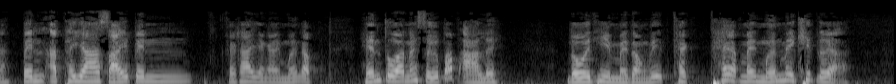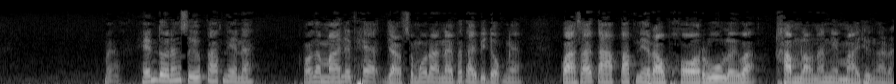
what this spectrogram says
นะเป็นอัธยาศัยเป็นคล้ายๆยังไงเหมือนกับ เห็นตัวหนังสือปั๊บอ่านเลย โดยที่ไม่ต้องวิแทบไม่เหมือนไม่คิดเลยอะ่ะเห็นตัวหนังสือปั๊บเนี่ยนะ ของธรรมาเนี่ยแทบอยากสมมติว่าในพระไตรปิฎกเนี่ยกว่าสายตาปั๊บเนี่ยเราพอรู้เลยว่าคำเหล่านั้นเนี่ยหมายถึงอะไร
